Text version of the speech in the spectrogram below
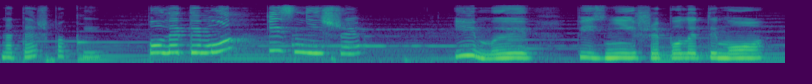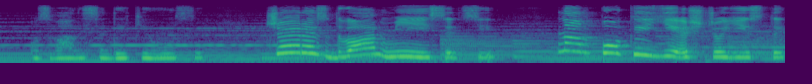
на те шпаки. Полетимо пізніше. І ми пізніше полетимо, озвалися дикі гуси. Через два місяці. Нам поки є що їсти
